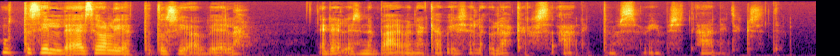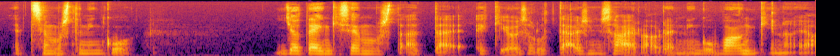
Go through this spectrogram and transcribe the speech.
Mutta silleen se oli, että tosiaan vielä edellisenä päivänä kävi siellä yläkerrassa äänittämässä viimeiset äänitykset. Että semmoista niinku, jotenkin semmoista, että Eki olisi ollut täysin sairauden niin kuin vankina ja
